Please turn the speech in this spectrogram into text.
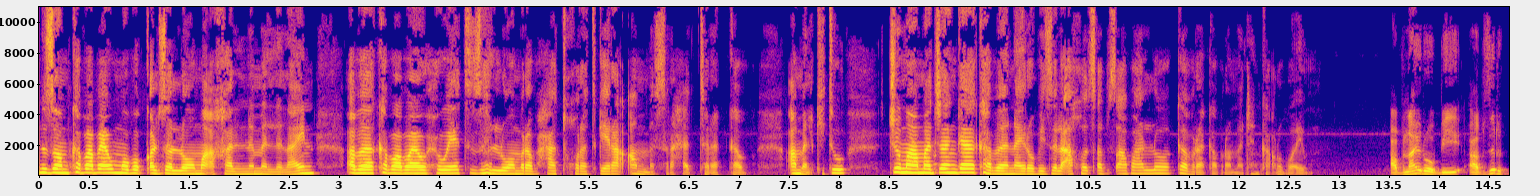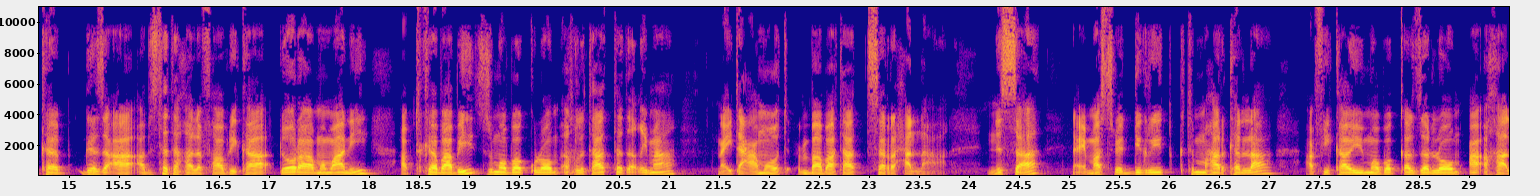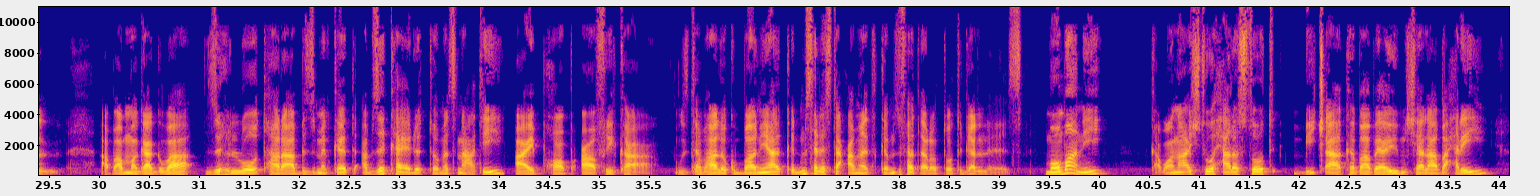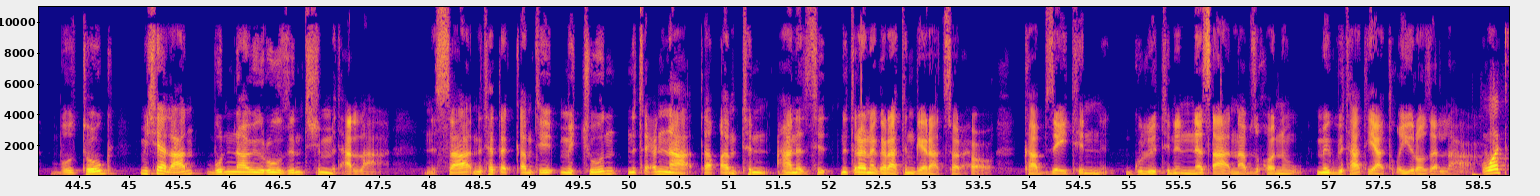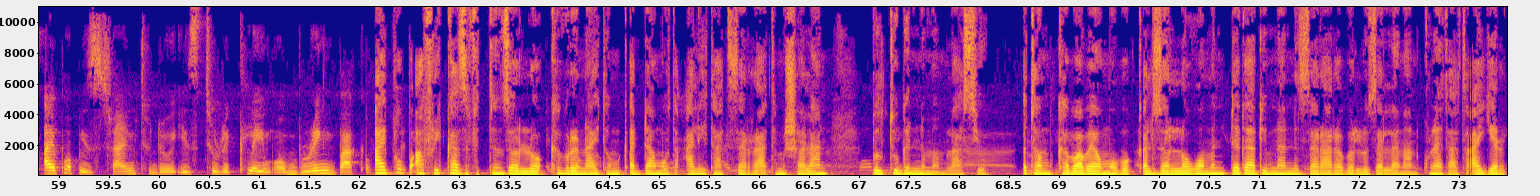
ንዞም ከባብያዊ መበቆል ዘለዎም ኣእኻል ንምልላይን ኣብ ከባብያዊ ሕውየት ዝህልዎም ረብሓ ትኹረት ገይራ ኣብ መስራሕ እትረከብ ኣመልኪቱ ጁማ መጀንገ ካብ ናይሮቢ ዝለኣኾ ጸብጻብ ኣሎ ገብረ ገብረ መድህን ከቕርቦ እዩ ኣብ ናይሮቢ ኣብ ዝርከብ ገዛኣ ኣብ ዝተተኸለ ፋብሪካ ዶራ ሞማኒ ኣብቲ ከባቢ ዝመበቁሎም እኽልታት ተጠቒማ ናይ ጠዓሞት ዕምባባታት ትሰርሕ ኣላ። ንሳ ናይ ማስትሬት ዲግሪ ክትመሃር ከላ ኣፍሪካዊ መበቀል ዘለዎም ኣእኻል ኣብ ኣመጋግባ ዝህልዎ ታራ ብዝምልከት ኣብ ዘካየደቶ መጽናዕቲ ኣይፕሆፕ ኣፍሪካ ዝተብሃለ ኩባንያ ቅድሚ ሰለስተ ዓመት ከም ዝፈጠረቶ ትገልጽ። ሞማኒ ካብ ኣናእሽቱ ሓረስቶት ቢጫ ከባብያዊ ምሸላ ባሕሪ፣ ቡልቶግ፣ ምሸላን ቡናዊ ሩዝን ትሽምት ኣላ። ንሳ ንተጠቀምቲ ምቹውን ንጥዕና ጠቐምትን ሃነጽቲ ንጥረ ነገራትን ገይራ ትሰርሖ። ካብ ዘይትን ግሉትንን ነጻ ናብ ዝኾኑ ምግብታት እያ ትቕይሮ ዘላ። What IPOP is trying to do is to reclaim or bring back. ኣይፖፕ ኣፍሪካ ዝፍትን ዘሎ ክብሪ ናይቶም ቀዳሞት ዓሌታት ዘራእቲ ምሸላን ብልቱግን ንምምላስ እዩ። እቶም ከባብያዊ መቦቀል ዘለዎምን ደጋጊምና ንዘራረበሉ ዘለናን ኩነታት ኣየር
